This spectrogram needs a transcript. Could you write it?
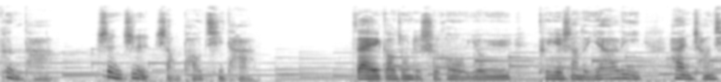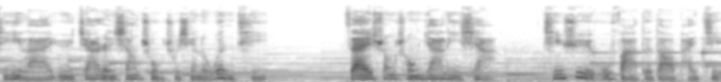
恨他，甚至想抛弃他。在高中的时候，由于课业上的压力和长期以来与家人相处出现了问题，在双重压力下，情绪无法得到排解，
